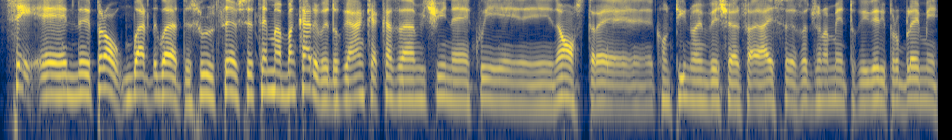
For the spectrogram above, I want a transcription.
Sì, eh, però guarda- guardate, sul te- sistema bancario vedo che anche a casa vicine qui nostre eh, continua invece a essere il ragionamento che i veri problemi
